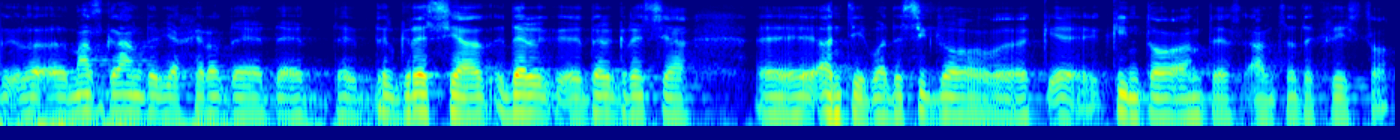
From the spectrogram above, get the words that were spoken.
el más grande viajero de, de, Grecia, del, Grecia eh, antigua, del siglo V eh, antes, de Cristo.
